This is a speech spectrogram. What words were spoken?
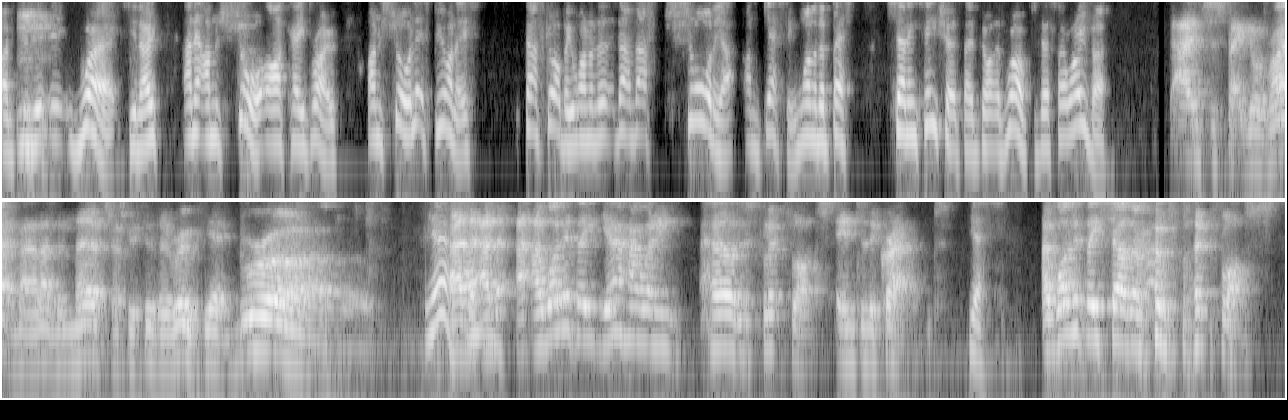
um, because mm. it, it, works, you know. And I'm sure RK Bro, I'm sure. Let's be honest, that's got to be one of the that, that's surely I'm guessing one of the best selling T-shirts they've got as well because they're so over. I suspect you're right about that. The merch must be through the roof. Yeah, bro. Yeah. And, um, and I wonder if they, you know how when he hurls his flip flops into the crowd, yes. I wonder if they sell their own flip flops,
